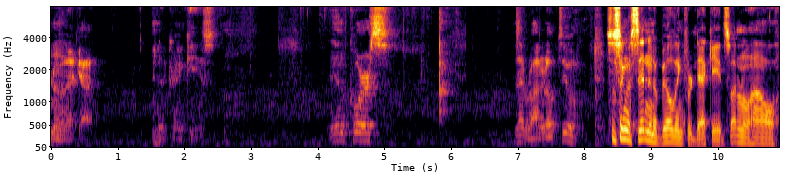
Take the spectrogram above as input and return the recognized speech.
None of that got into the crankcase. And of course, That rotted out too. So this thing was sitting in a building for decades, so I don't know how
